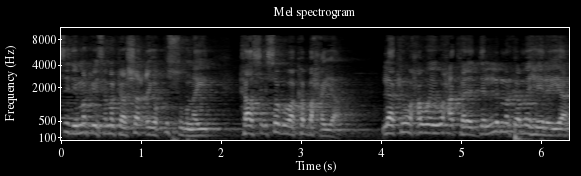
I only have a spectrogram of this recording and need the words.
Sidii markaysa markaa sharciga ku sugnayd kaasi isagu waa ka baxaya. Laakiin waxa weeye waxa kale dalle markaa ma helayaan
